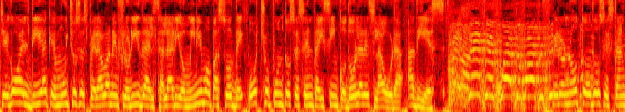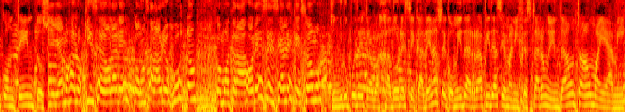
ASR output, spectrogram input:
Llegó el día que muchos esperaban en Florida. El salario mínimo pasó de 8.65 dólares la hora a 10. Pero no todos están contentos. Llegamos a los 15 dólares con un salario justo como trabajadores esenciales que somos. Un grupo de trabajadores de cadenas de comida rápida se manifestaron en Downtown Miami.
